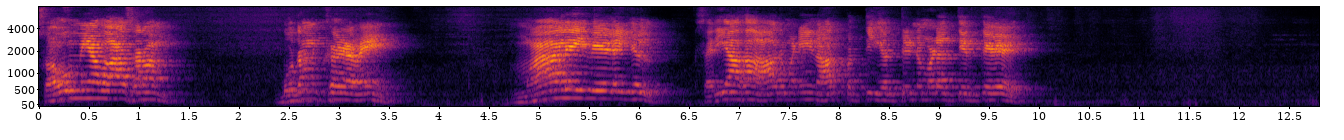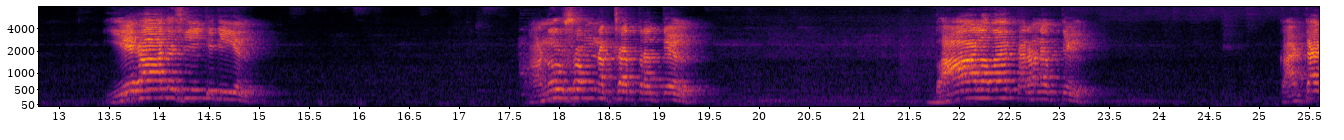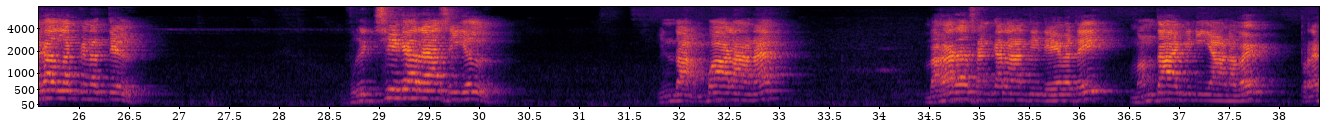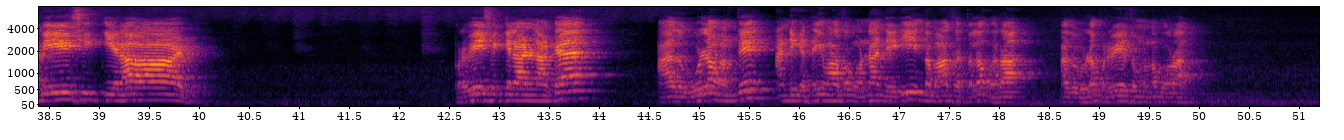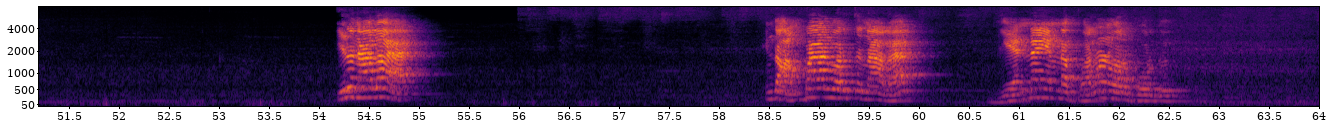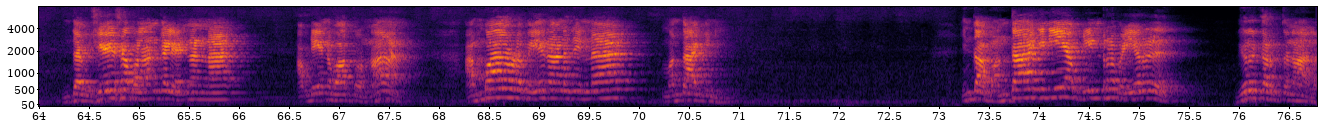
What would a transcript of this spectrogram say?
சௌமியவாசனம். புதன்கிழமை. மாலை வேளையில் சரியாக ஆறு மணி நாற்பத்தி எட்டு நிமிடத்திற்கு. ஏகாதசி திதியில் அனுஷம் நட்சத்திரத்தில் பாலவ கரணத்தில் கடக லக்னத்தில் விருச்சிக ராசியில் இந்த அம்பாளான மகர சங்கராந்தி தேவதை மந்தாகினியானவள் பிரவேசிக்கிறாள். பிரவேசிக்கிறாள்னாக்க அது உள்ள வந்து அன்றைக்கு தை மாதம் ஒன்றாம் தேதி இந்த மாதத்தில் வரா. அது உள்ள பிரவேசம் பண்ண போறா. இதனால இந்த அம்பாள் வரத்துனால என்ன என்ன பலன் வரப்போகுது இந்த விசேஷ பலன்கள் என்னென்ன அப்படின்னு பார்த்தோம்னா அம்பாளோட பெயரானது என்ன? மந்தாகினி. இந்த மந்தாகினி அப்படின்ற பெயர் இருக்கிறதுனால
